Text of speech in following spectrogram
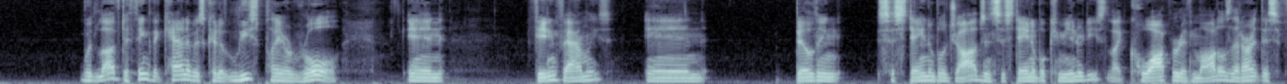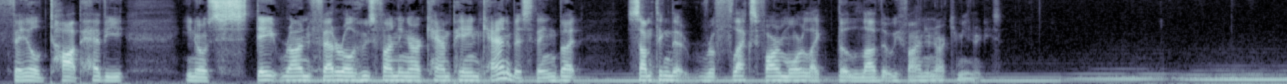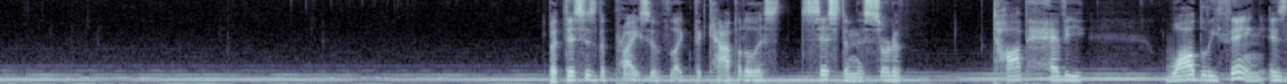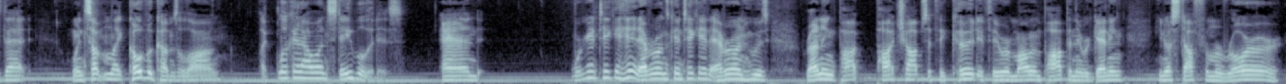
would love to think that cannabis could at least play a role in feeding families, in building sustainable jobs and sustainable communities, like cooperative models that aren't this failed top heavy, you know, state run federal who's funding our campaign cannabis thing, but something that reflects far more like the love that we find in our communities. But this is the price of like the capitalist system, this sort of top heavy, wobbly thing is that when something like COVID comes along, like look at how unstable it is. And we're going to take a hit. Everyone's going to take a hit. Everyone who is running pot, pot shops, if they could, if they were mom and pop and they were getting, you know, stuff from Aurora or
